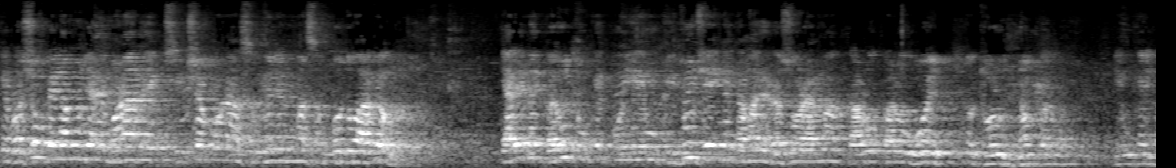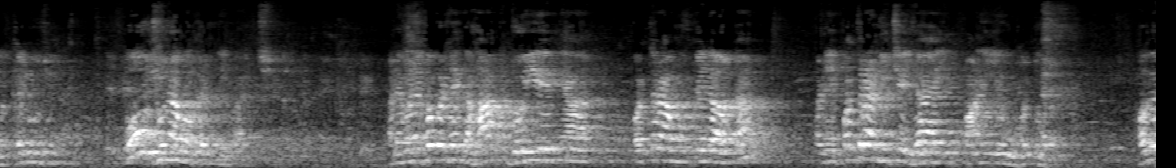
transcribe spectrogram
કે વર્ષો પહેલા હું જ્યારે મણાના એક શિક્ષકોના સંમેલનમાં સંબોધવા આવ્યો, ત્યારે મેં કહ્યું હતું કે કોઈ એવું કીધું છે કે તમારે રસોડામાં કાળો કાળો હોય તો થોડું ન કરવું એવું કંઈ લખેલું છે? બહુ જૂના વખતની વાત છે. અને મને ખબર છે કે હાથ ધોઈએ ત્યાં પતરા મૂકેલા હતા અને પતરા નીચે જાય, પાણી એવું હતું. હવે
